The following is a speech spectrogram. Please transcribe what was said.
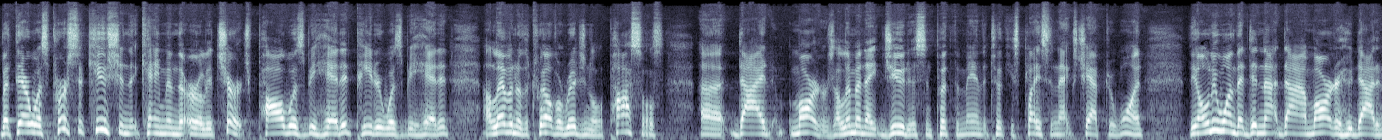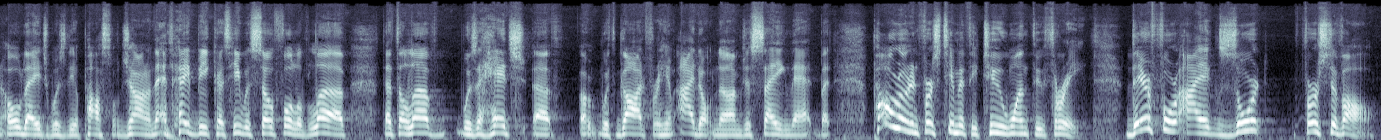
But there was persecution that came in the early church. Paul was beheaded, Peter was beheaded. 11 of the 12 original apostles uh, died martyrs. Eliminate Judas and put the man that took his place in Acts chapter 1. The only one that did not die a martyr who died in old age was the apostle John. And that may be because he was so full of love that the love was a hedge uh, uh with God for him. I don't know. I'm just saying that. But Paul wrote in 1 Timothy 2 1 through 3 Therefore I exhort, first of all,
